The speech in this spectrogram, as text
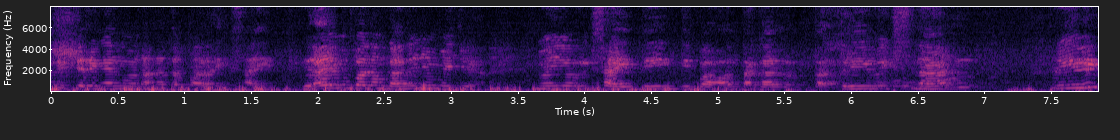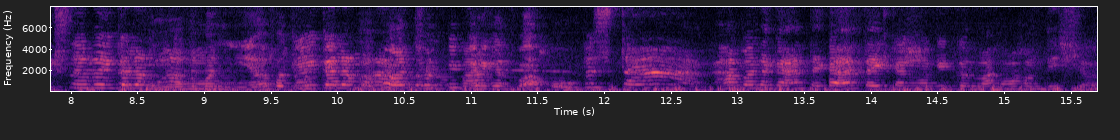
pipiringan muna kita para exciting. Ayaw mo ba nung gano'n yung medyo, yung exciting, di ba? Ang tagal, ta- three weeks na. Three weeks na ngayon ka lang Ano na mga... naman niya? Ba't Ngayon ka lang Bakit makakasya naman pipiringan pa ako? Basta, habang nag-aantay, kaantay kang maging kondisyon,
